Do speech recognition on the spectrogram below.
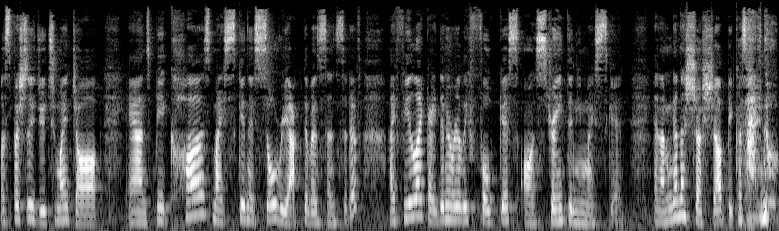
especially due to my job. And because my skin is so reactive and sensitive, I feel like I didn't really focus on strengthening my skin. And I'm gonna shush up because I know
